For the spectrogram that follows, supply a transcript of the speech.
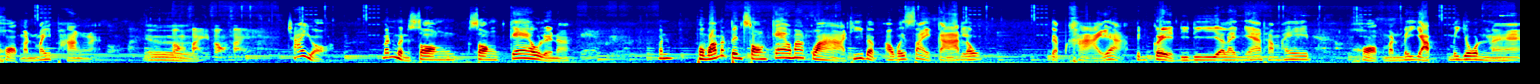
ขอบมันไม่พังอะเออซองใสซองใส ใช่หรอ มันเหมือนซองซองแก้วเลยนะ มันผมว่ามันเป็นซองแก้วมากกว่าที่แบบเอาไว้ใส่การ์ดแล้ว แบบขายอะ่ะ เป็นเกรดดีๆ อะไรเงี้ยทำให้ขอบมันไม่ยับไม่ย่นนะฮะ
